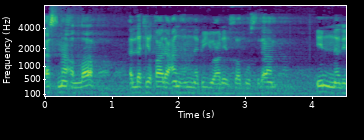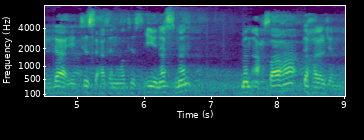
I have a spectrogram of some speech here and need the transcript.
أسماء الله التي قال عنها النبي عليه الصلاة والسلام إن لله تسعة وتسعين اسما من أحصاها دخل الجنة.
